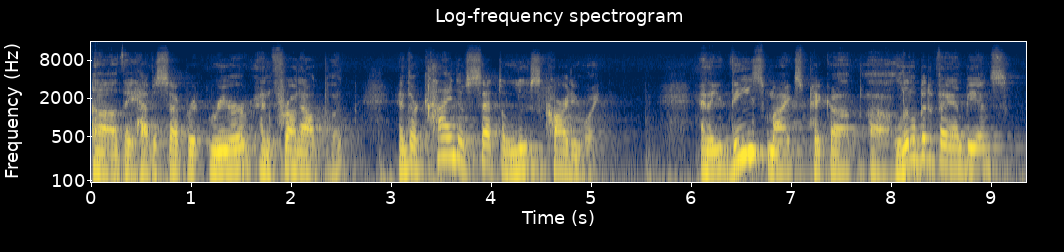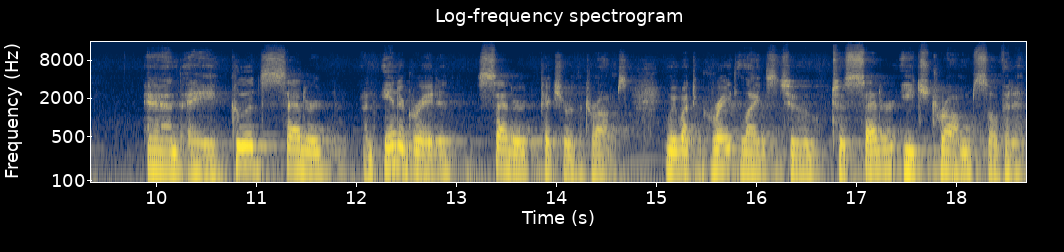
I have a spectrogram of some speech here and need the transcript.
Uh, they have a separate rear and front output, and they're kind of set to loose cardioid. And these mics pick up a little bit of ambience and a good centered, an integrated centered picture of the drums. We went to great lengths to, to center each drum so that it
